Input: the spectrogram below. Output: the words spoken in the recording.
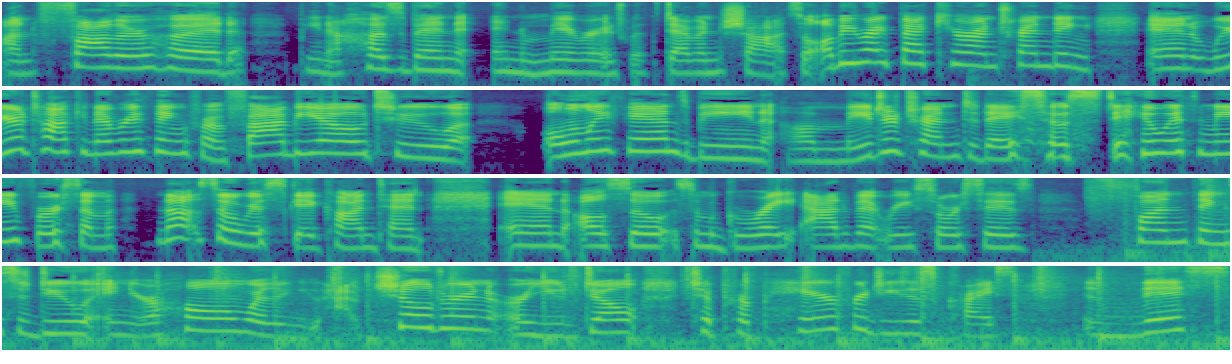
on fatherhood, being a husband and marriage with Devin Schadt. So I'll be right back here on Trending, and we're talking everything from Fabio to OnlyFans being a major trend today. So stay with me for some not so risque content and also some great Advent resources fun things to do in your home, whether you have children or you don't, to prepare for Jesus Christ this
